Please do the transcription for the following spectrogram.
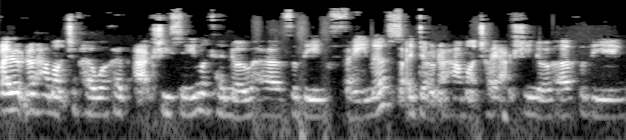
I don't know how much of her work I've actually seen. Like I know her for being famous. I don't know how much I actually know her for being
